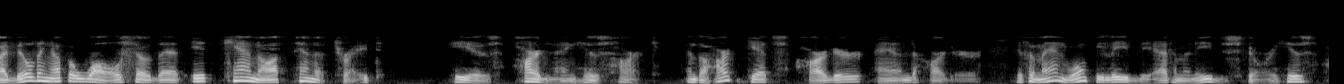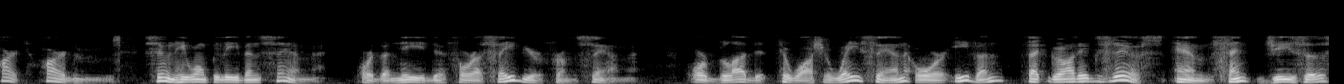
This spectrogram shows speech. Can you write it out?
by building up a wall so that it cannot penetrate, he is hardening his heart. And the heart gets harder and harder. If a man won't believe the Adam and Eve story, his heart hardens. Soon he won't believe in sin, or the need for a Savior from sin, or blood to wash away sin, or even that God exists and sent Jesus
